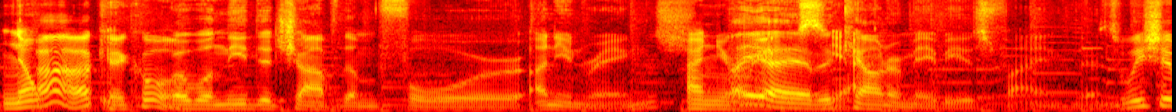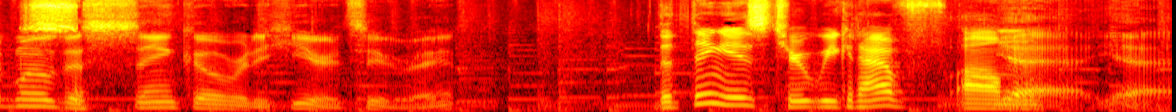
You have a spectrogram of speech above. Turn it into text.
Nope. Oh, okay, cool. But we'll need to chop them for onion rings. Onion Oh, yeah, rings, the yeah. counter maybe is fine. Then. so we should move the sink over to here too, right? The thing is, too, we could have um. yeah, yeah.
